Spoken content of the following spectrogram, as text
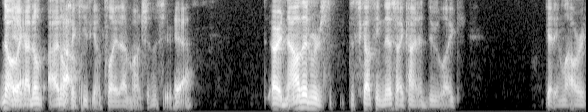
No, like I don't I don't Oh. think he's gonna play that much in the series. Yeah. All right, now that we're discussing this, I kind of do like getting Lowry.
